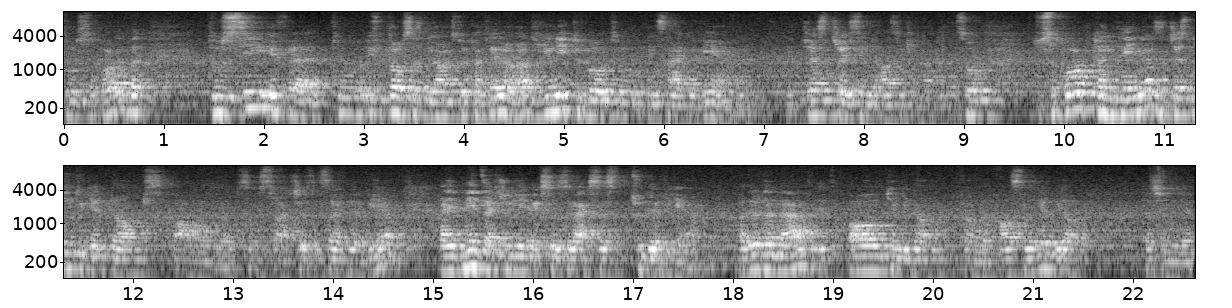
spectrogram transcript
tool supported. But to see if a, tool, if a process belongs to a container or not, you need to go to inside the VM. Just tracing the host, you cannot do. So to support containers, you just need to get dumps of like, some structures inside the VM, and it needs actually exclusive access to the VM. Other than that, it all can be done from the host layer without touching the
